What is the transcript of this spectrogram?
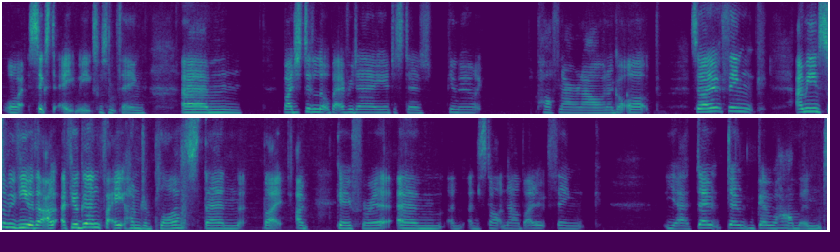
or six to eight weeks or something. Um, but I just did a little bit every day. I just did, you know, like half an hour, an hour, and I got up. So I don't think. I mean, some of you that if you're going for 800 plus, then like I go for it um, and, and start now. But I don't think yeah, don't don't go ham and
